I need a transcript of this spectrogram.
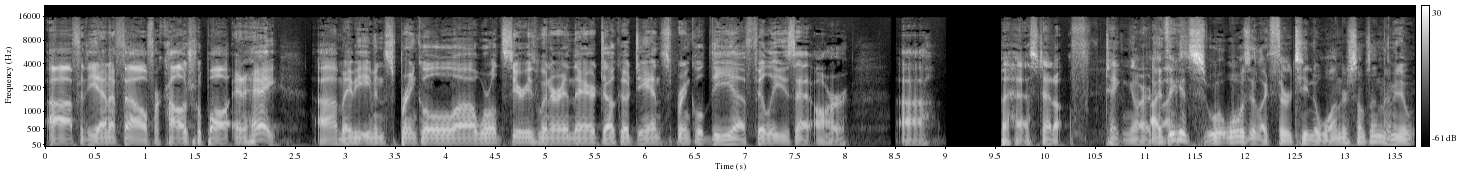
uh, for the NFL, for college football, and hey, uh, maybe even sprinkle uh, World Series winner in there. Doko Dan sprinkled the uh, Phillies at our uh, behest at taking our. I think it's what was it like thirteen to one or something? I mean,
